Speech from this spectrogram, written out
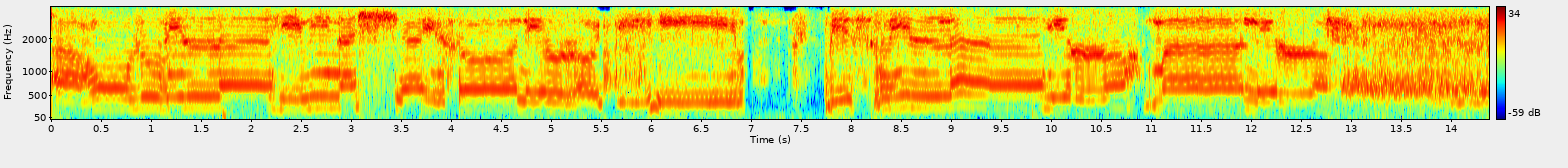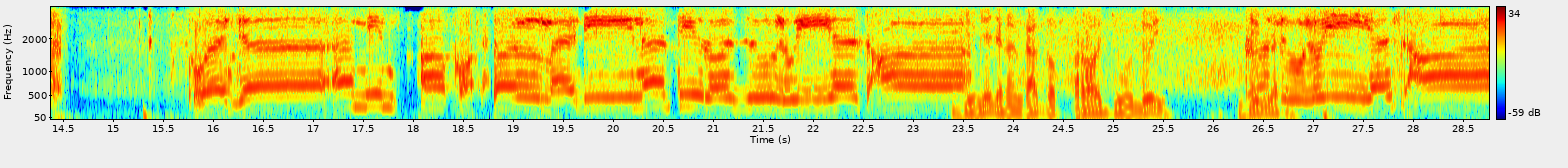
أعوذ بالله من الشيطان الرجيم بسم الله الرحمن الرحيم وجاء من أقصى المدينة رجل يسعى Jimnya jangan kagok. Rojului. Jimnya kan. رجل يسعى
